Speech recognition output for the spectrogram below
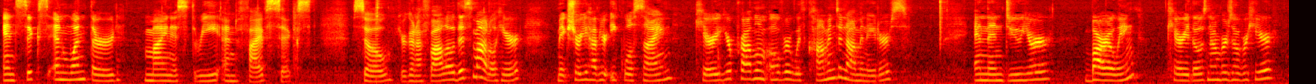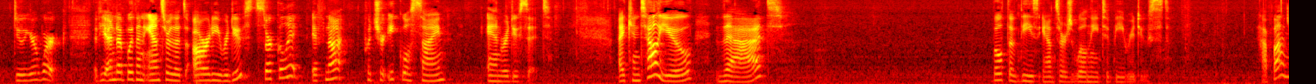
and 6 and 1 third minus 3 and 5 sixths. So you're going to follow this model here. Make sure you have your equal sign. Carry your problem over with common denominators and then do your borrowing. Carry those numbers over here. Do your work. If you end up with an answer that's already reduced, circle it. If not, put your equal sign and reduce it. I can tell you that both of these answers will need to be reduced. Have fun!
